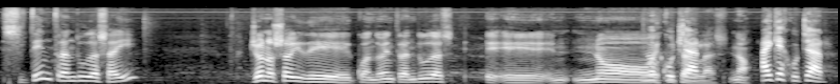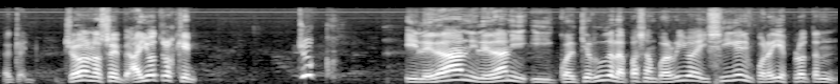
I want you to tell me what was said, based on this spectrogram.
si te entran dudas ahí, yo no soy de cuando entran dudas eh, eh, no, No escuchar. escucharlas. No. Hay que escuchar. Yo no soy. Hay otros que. Y le dan y le dan y, y cualquier duda la pasan por arriba y siguen y por ahí explotan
